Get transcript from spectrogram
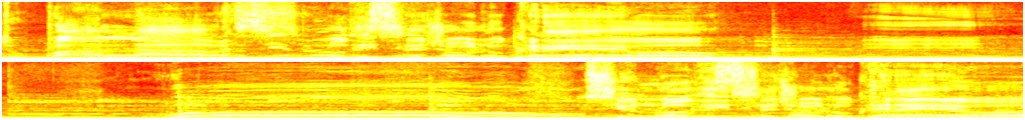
tu palabra, si Él lo dice, yo lo creo. Si Él lo dice, yo lo creo.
